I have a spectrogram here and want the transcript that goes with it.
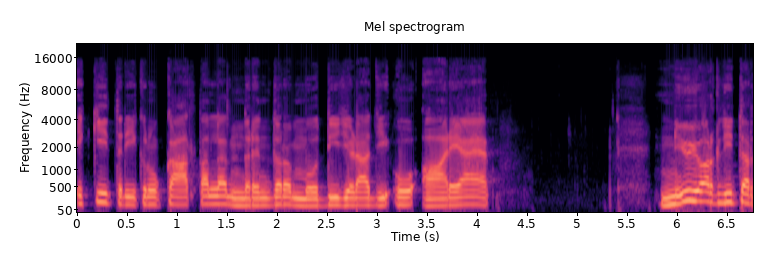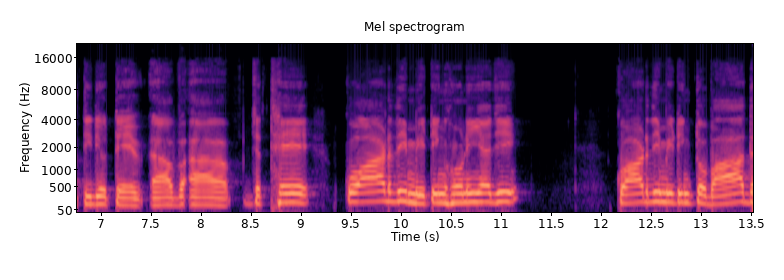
21 ਤਰੀਕ ਨੂੰ ਕਾਤਲ ਨਰਿੰਦਰ ਮੋਦੀ ਜਿਹੜਾ ਜੀ, ਉਹ ਆ ਰਿਹਾ ਹੈ। ਨਿਊਯਾਰਕ ਦੀ ਧਰਤੀ ਦੇ ਉੱਤੇ ਜਿੱਥੇ ਕੁਆਡ ਦੀ ਮੀਟਿੰਗ ਹੋਣੀ ਹੈ ਜੀ। ਕੁਆਡ ਦੀ ਮੀਟਿੰਗ ਤੋਂ ਬਾਅਦ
